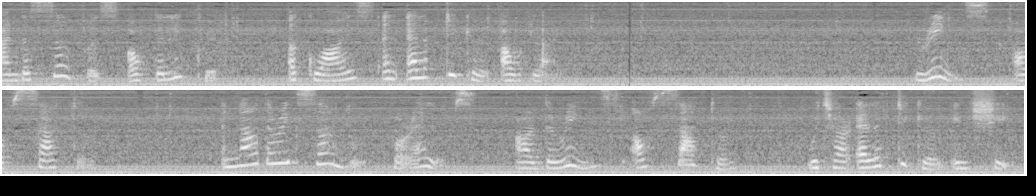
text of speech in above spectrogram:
and the surface of the liquid acquires an elliptical outline. Rings of Saturn. Another example for ellipse are the rings of Saturn which are elliptical in shape.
